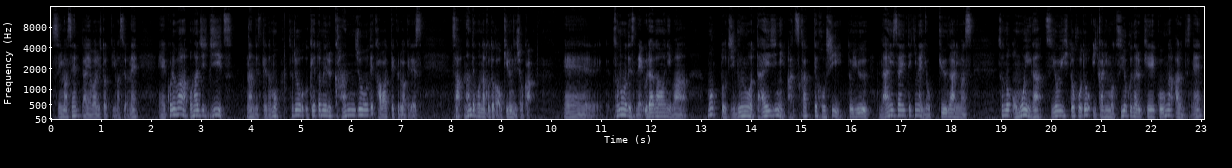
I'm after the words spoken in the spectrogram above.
すいませんって謝る人っていますよね。えー、これは同じ事実なんですけども、それを受け止める感情で変わってくるわけです。さあ、なんでこんなことが起きるんでしょうかえー、そのですね、裏側には、もっと自分を大事に扱ってほしいという内在的な欲求があります。その思いが強い人ほど怒りも強くなる傾向があるんですね。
